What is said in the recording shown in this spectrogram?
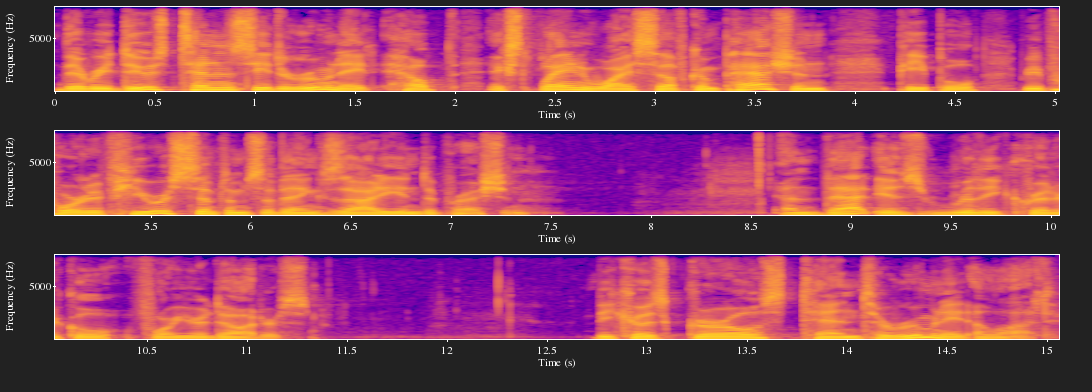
Their reduced tendency to ruminate helped explain why self compassion people reported fewer symptoms of anxiety and depression. And that is really critical for your daughters because girls tend to ruminate a lot.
